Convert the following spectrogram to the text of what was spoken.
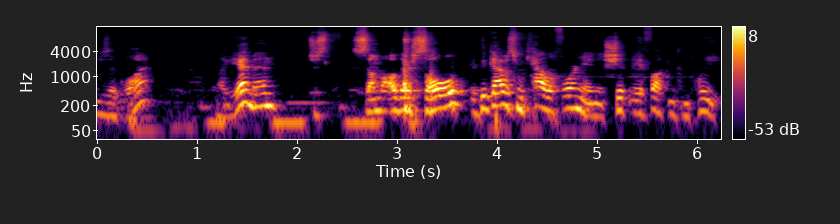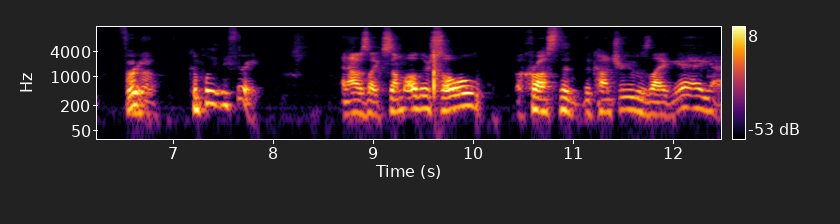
He's like, "What?" I'm like, "Yeah, man. Just some other soul." The guy was from California and he shipped me a fucking complete, free, Uh-huh. completely free. And I was like, "Some other soul across the, the country was like, yeah, yeah,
